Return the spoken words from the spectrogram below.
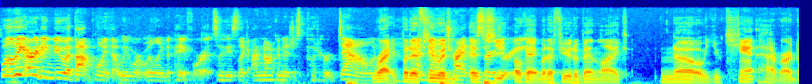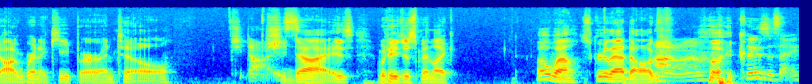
Well, he already knew at that point that we weren't willing to pay for it, so he's like, "I'm not going to just put her down." Right, but I'm if you would try the if surgery. you okay, but if you'd have been like, no, you can't have our dog. We're gonna keep her until she dies. she dies. Would he just been like, oh well, screw that dog? I don't know. like, Who's to say?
